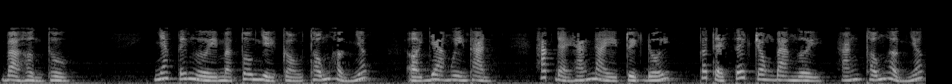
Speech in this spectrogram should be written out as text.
và hận thù. Nhắc tới người mà tôn nhị cậu thống hận nhất, ở Gia Nguyên Thành, hắc đại hán này tuyệt đối có thể xếp trong ba người hắn thống hận nhất.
